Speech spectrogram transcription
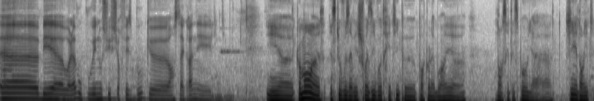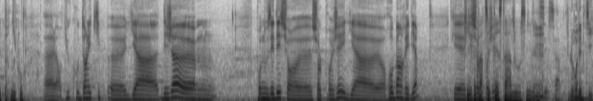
Euh, mais voilà, vous pouvez nous suivre sur Facebook, Instagram et LinkedIn. Et comment est-ce que vous avez choisi votre équipe pour collaborer dans cette expo? Il y a qui est dans l'équipe du coup Alors, du coup, dans l'équipe, euh, il y a déjà, euh, pour nous aider sur, euh, sur le projet, il y a Robin Rivière qui est, qui Qui est fait partie de. Testa Radio aussi. C'est ça. Le monde est petit.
